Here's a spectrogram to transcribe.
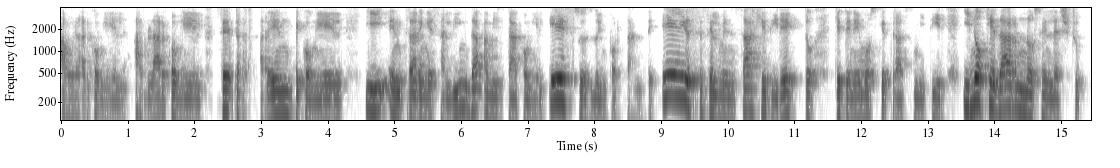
orar con Él, hablar con Él, ser transparente con Él y entrar en esa linda amistad con Él. Eso es lo importante. Ese es el mensaje directo que tenemos que transmitir y no quedarnos en la estructura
